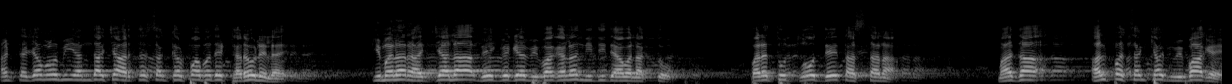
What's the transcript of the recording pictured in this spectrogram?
आणि त्याच्यामुळं मी यंदाच्या अर्थसंकल्पामध्ये ठरवलेलं आहे की मला राज्याला वेगवेगळ्या विभागाला निधी द्यावा लागतो. परंतु तो देत असताना माझा अल्पसंख्याक विभाग आहे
